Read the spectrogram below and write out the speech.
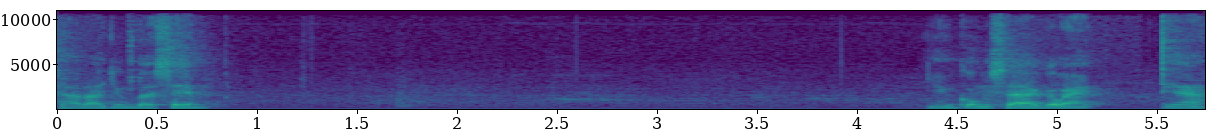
Sau đó chúng ta xem. Những con xa các bạn, nha.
